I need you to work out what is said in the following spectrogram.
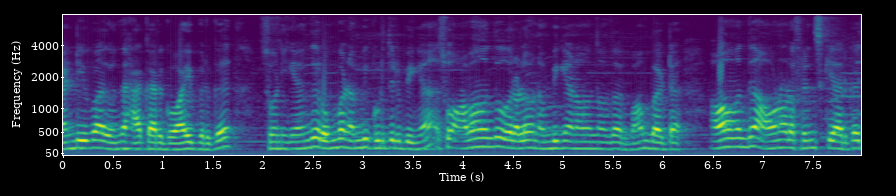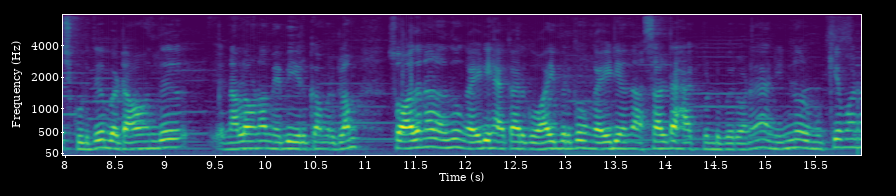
கண்டிப்பாக அது வந்து ஹேக் ஆகிறதுக்கு வாய்ப்பு இருக்குது ஸோ நீங்கள் வந்து ரொம்ப நம்பி கொடுத்துருப்பீங்க. ஸோ அவன் வந்து ஓரளவு நம்பிக்கையானவன் தான் இருப்பான். பட் அவன் வந்து அவனோட ஃப்ரெண்ட்ஸ்க்கு யாருக்காச்சும் கொடுத்து பட் அவன் வந்து நல்லவனா மேபி இருக்காமல் இருக்கலாம். ஸோ அதனால் வந்து உங்கள் ஐடி ஹேக் ஆகிறதுக்கு வாய்ப்பு இருக்குது உங்கள் ஐடி வந்து அசால்ட்டாக ஹேக் பண்ணிட்டு போயிடுவானுங்க. அண்ட் இன்னொரு முக்கியமான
